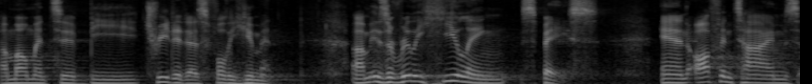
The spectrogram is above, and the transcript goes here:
a moment to be treated as fully human, um, is a really healing space. And oftentimes,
